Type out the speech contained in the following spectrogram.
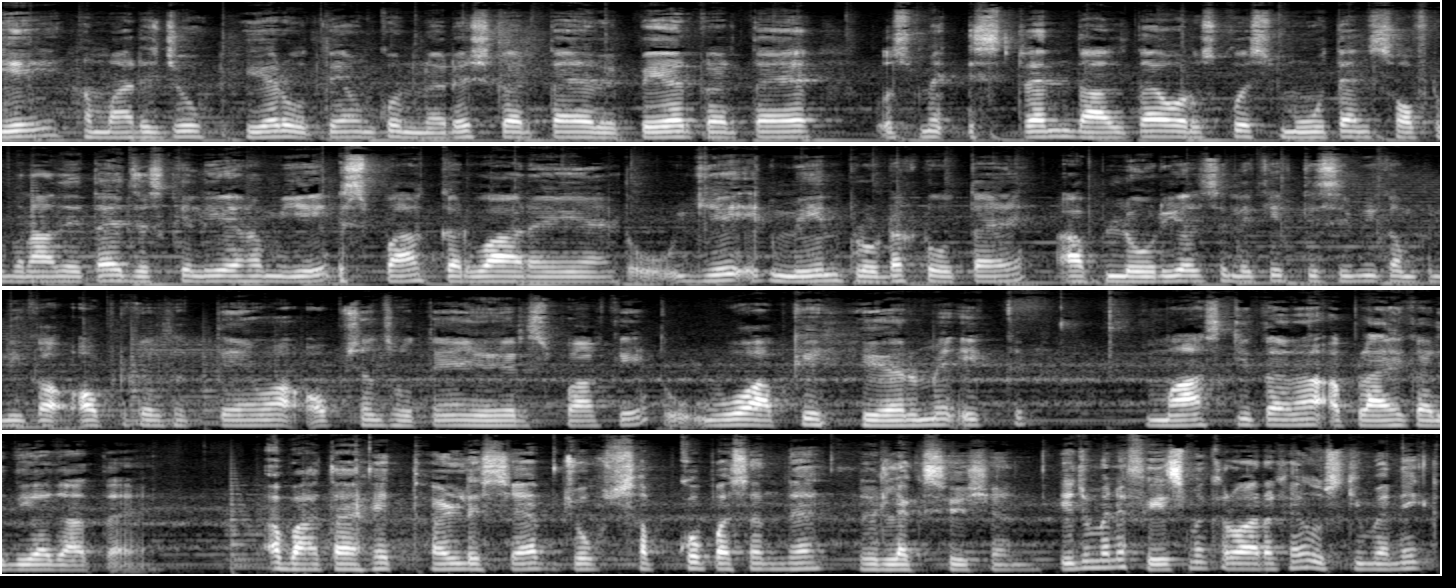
ये हमारे जो हेयर होते हैं, उनको नरिश करता है, रिपेयर करता है, उसमें स्ट्रेंथ डालता है और उसको स्मूथ एंड सॉफ्ट बना देता है, जिसके लिए हम ये स्पा करवा रहे हैं। तो ये एक मेन प्रोडक्ट होता है। आप लोरियल से लेके किसी भी कंपनी का ऑप्ट कर सकते हैं, वहाँ ऑप्शन होते हैं हेयर स्पा के। तो वो आपके हेयर में एक मास्क की तरह अप्लाई कर दिया जाता है। अब आता है थर्ड स्टेप जो सबको पसंद है रिलैक्सेशन ये जो मैंने फेस में करवा रखा है, उसकी मैंने एक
